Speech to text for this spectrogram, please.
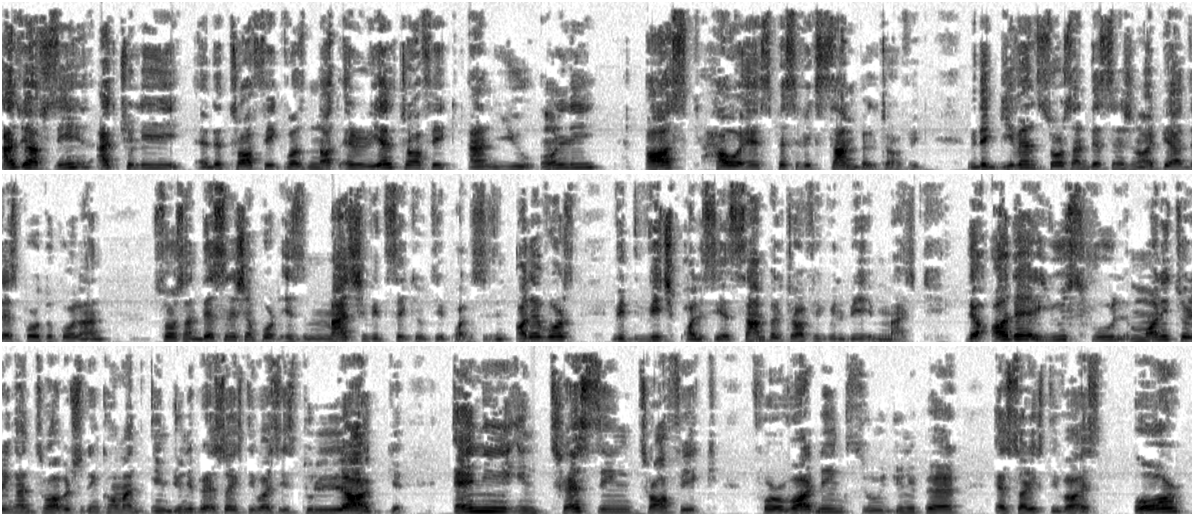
As you have seen, actually uh, the traffic was not a real traffic and you only ask how a specific sample traffic with a given source and destination IP address protocol and source and destination port is matched with security policies. In other words, with which policy a sample traffic will be matched. The other useful monitoring and troubleshooting command in Juniper SRX device is to log any interesting traffic forwarding through Juniper SRX device or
